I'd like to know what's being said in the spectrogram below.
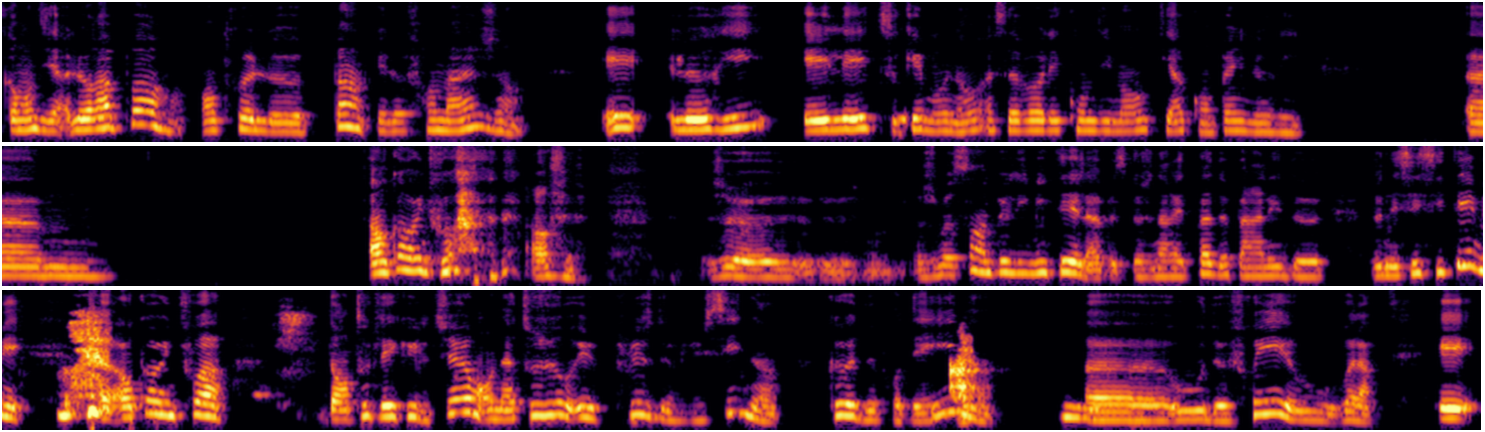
comment dire, le rapport entre le pain et le fromage et le riz et les tsukemono, à savoir les condiments qui accompagnent le riz. Euh, encore une fois, alors je, je, je, me sens un peu limitée là parce que je n'arrête pas de parler de, de nécessité, mais euh, encore une fois, dans toutes les cultures, on a toujours eu plus de glucides que de protéines euh, ou de fruits ou voilà. Et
